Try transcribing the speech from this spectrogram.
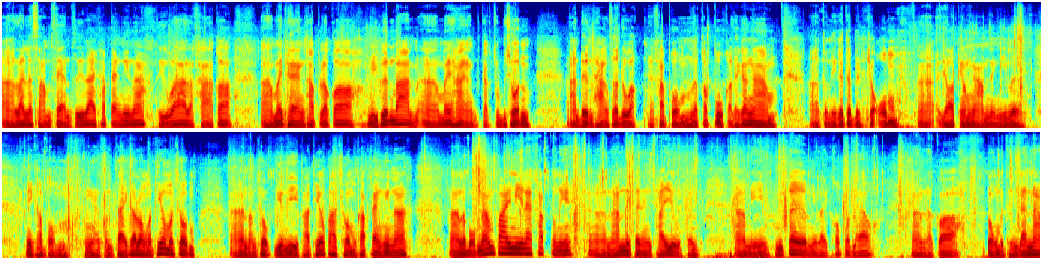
อ่าไร่ละสามแสนซื้อได้ครับแปลงนี้นะ ถือว่าราคาก็าไม่แพงครับ แล้วก็มีเพื่อนบ้านาไม่ห่างจากชุมชนเดินทางสะดวกนะครับผมแล้วก็ปลูกอะไรก็งามาตัวนี้ก็จะเป็นชะอมอยอดงามๆอย่างนี้เลยนี่ครับผมงานสนใจก็ลองมาเที่ยวมาชม นำโชคยินดีพาเที่ยวพาชมครับแปลงนี้นะระบบน้ำไฟมีแล้วครับ ตรงนี้น้ำนี่ก็ยังใช้อยู่เป็นมีมิเตอร์มีอะไรครบหมดแล้วแล้วก็ตรงไปถึงด้านหน้า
